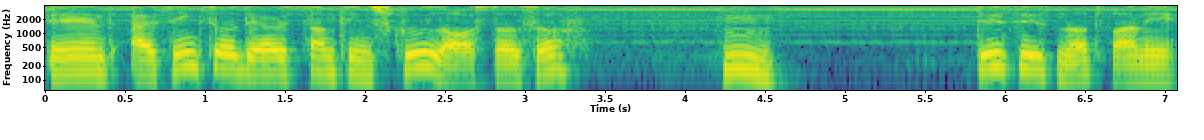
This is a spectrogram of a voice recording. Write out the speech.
And I think so there is something screw lost also. Hmm. This is not funny.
